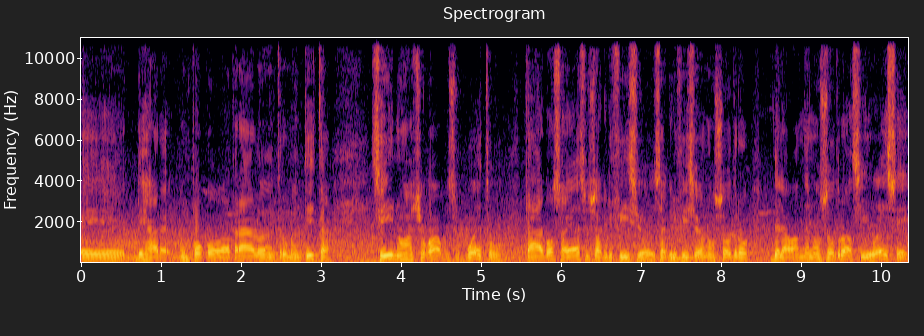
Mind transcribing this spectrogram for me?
Eh, dejar un poco atrás a los instrumentistas. Sí, nos ha chocado, por supuesto. Cada cosa es su sacrificio. El sacrificio de nosotros, de la banda de nosotros, ha sido ese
